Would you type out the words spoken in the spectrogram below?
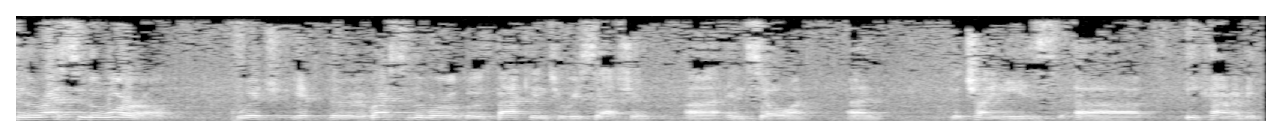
to the rest of the world, which, if the rest of the world goes back into recession uh, and so on, uh, the Chinese uh, economy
